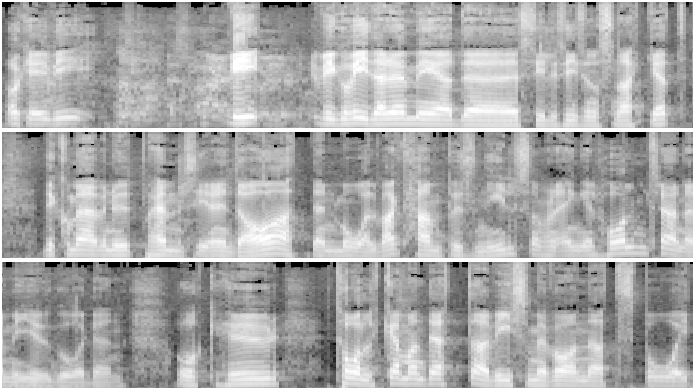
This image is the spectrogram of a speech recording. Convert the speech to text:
Okej, vi, vi, vi går vidare med uh, silly season-snacket. Det kom även ut på hemsidan idag att en målvakt, Hampus Nilsson från Ängelholm, tränar med Djurgården. Och hur tolkar man detta, vi som är vana att spå i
